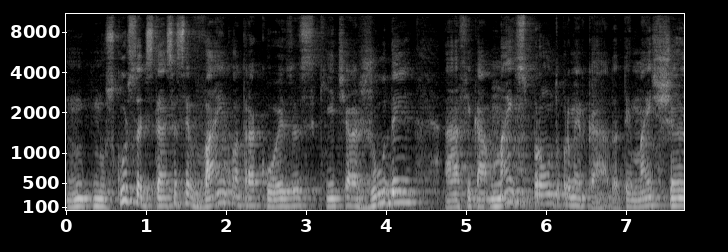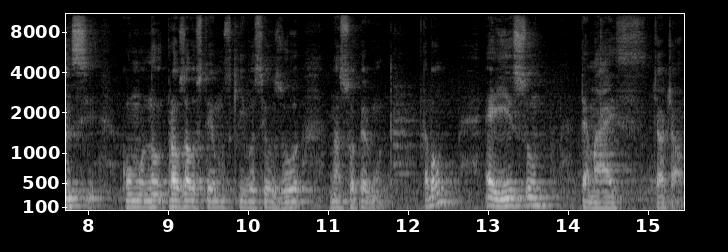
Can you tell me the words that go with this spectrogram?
nos cursos à distância, você vai encontrar coisas que te ajudem a ficar mais pronto para o mercado, a ter mais chance, como para usar os termos que você usou na sua pergunta tá bom? É isso, até mais, tchau, tchau.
